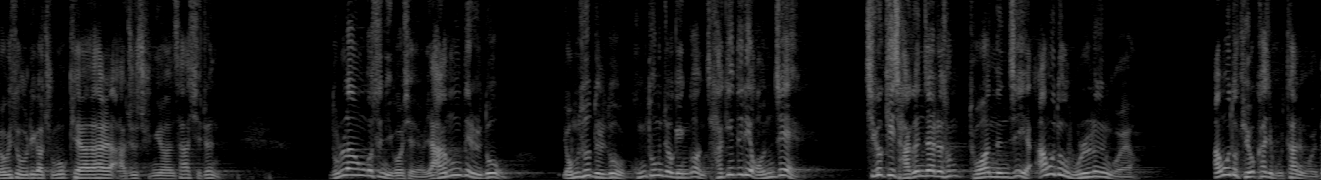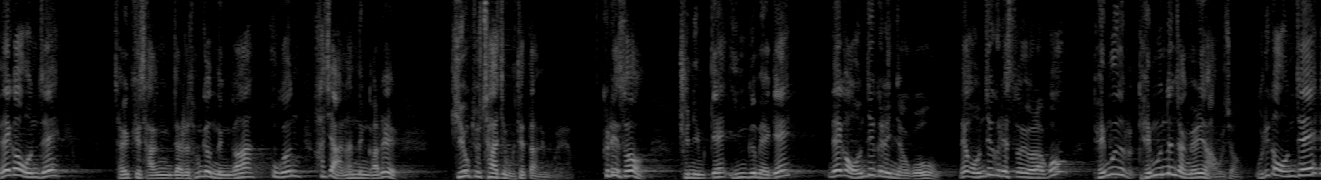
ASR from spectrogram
여기서 우리가 주목해야 할 아주 중요한 사실은 놀라운 것은 이것이에요. 양들도 염소들도 공통적인 건 자기들이 언제 지극히 작은 자를 섬- 도왔는지 아무도 모르는 거예요. 아무도 기억하지 못하는 거예요. 내가 언제 지극히 작은 자를 섬겼는가 혹은 하지 않았는가를 기억조차 하지 못했다는 거예요. 그래서 주님께 임금에게 내가 언제 그랬냐고 내가 언제 그랬어요라고 되묻, 되묻는 장면이 나오죠. 우리가 언제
